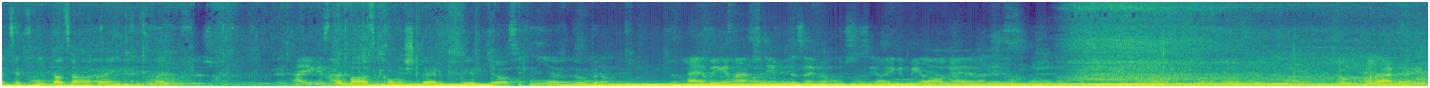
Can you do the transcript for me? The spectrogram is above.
Es jetzt nicht als Andenken. Ich meine, ein normales Kunstwerk wird ja signiert, oder? Und Nein, aber irgendwann stimmt das eben. Man muss es ja irgendwie angeben. Lecker.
